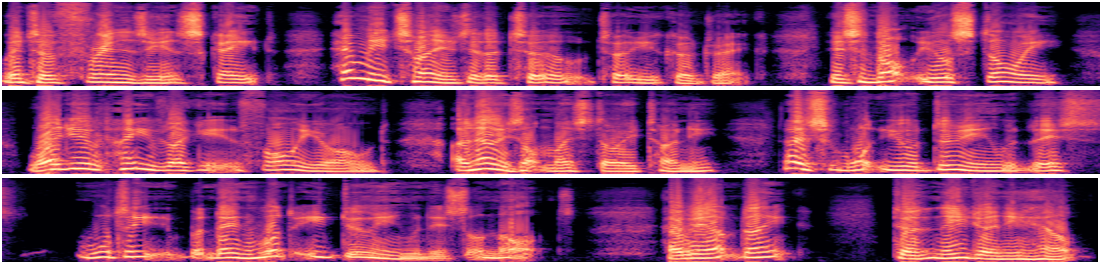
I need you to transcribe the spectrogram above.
went to a frenzy and escaped. How many times did I tell, tell you, Kolchak? This is not your story. Why do you behave like a four-year-old? I know it's not my story, Tony. That's what you're doing with this. What are you, but then what are you doing with this or not? Help me update? Doesn't need any help.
